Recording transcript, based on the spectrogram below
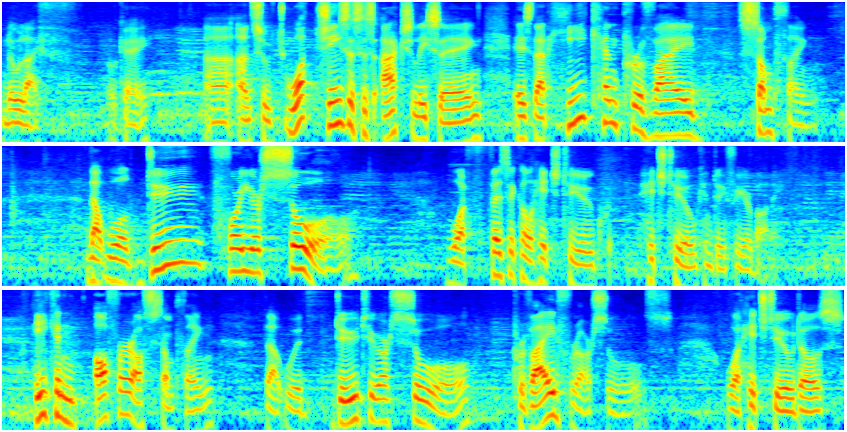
no life. Okay? Uh, and so, what Jesus is actually saying is that he can provide something that will do for your soul what physical H2O, H2O can do for your body. He can offer us something that would do to our soul, provide for our souls, what H2O does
